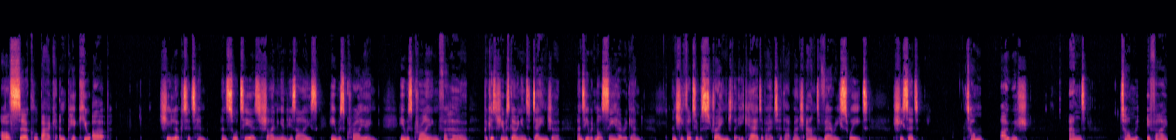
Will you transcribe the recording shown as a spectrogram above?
I'll circle back and pick you up. She looked at him and saw tears shining in his eyes. He was crying. He was crying for her because she was going into danger and he would not see her again. And she thought it was strange that he cared about her that much and very sweet. She said, Tom, I wish. And, Tom, if I.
